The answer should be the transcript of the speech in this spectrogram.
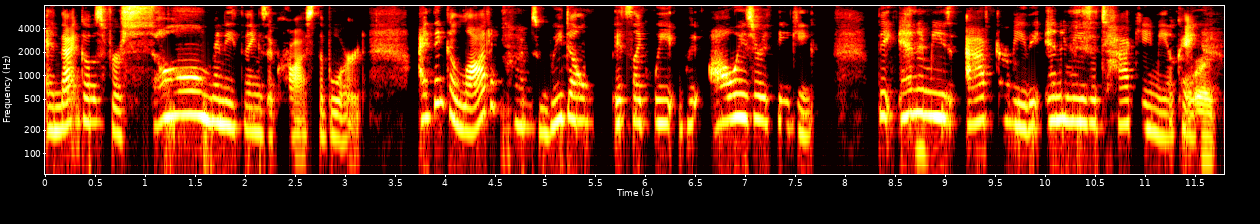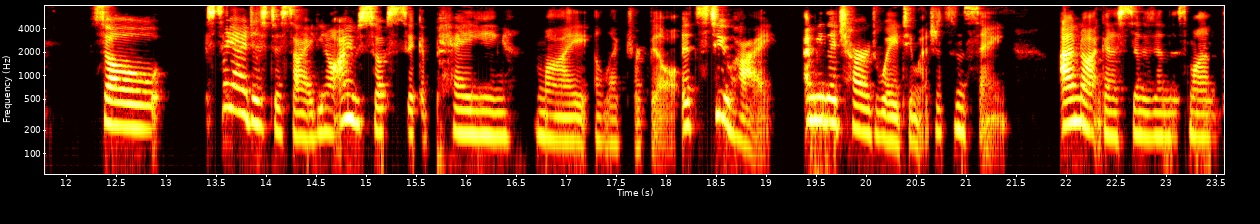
and that goes for so many things across the board. I think a lot of mm-hmm. times we don't. It's like we we always are thinking. The enemy's after me. The enemy's attacking me. Okay, Right. so, say I just decide, you know, I am so sick of paying my electric bill. It's too high. I mean, they charge way too much. It's insane. I'm not going to send it in this month.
